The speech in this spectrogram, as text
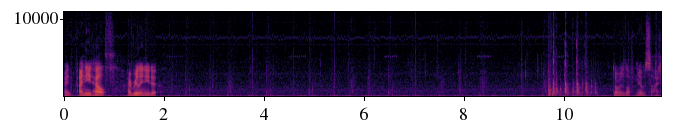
I I need health. I really need it. Door is locked from the other side.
